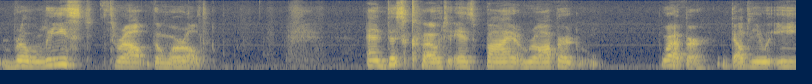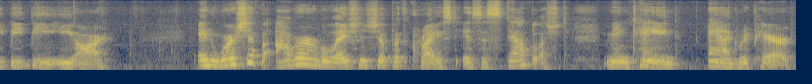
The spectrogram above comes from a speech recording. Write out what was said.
released throughout the world. And this quote is by Robert Webber, W-E-B-B-E-R. In worship, our relationship with Christ is established, maintained, and repaired.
